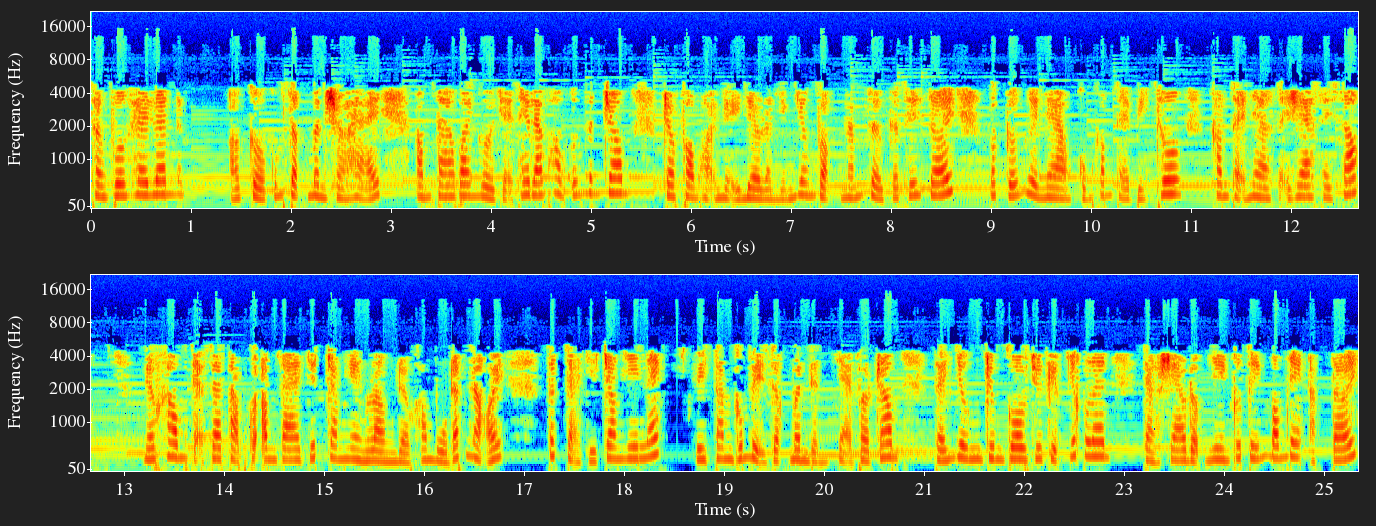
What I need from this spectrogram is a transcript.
Thần vương hê lên ở cửa cũng giật mình sợ hãi, ông ta quay người chạy theo đám hồng ứng bên trong. Trong phòng hội nghị đều là những nhân vật nắm giữ cả thế giới, bất cứ người nào cũng không thể bị thương, không thể nào xảy ra sai sót. Nếu không, cả gia tộc của ông ta chết trăm ngàn lần đều không bù đắp nổi. Tất cả chỉ trong giây lát, Ly Tâm cũng bị giật mình định chạy vào trong, thế nhưng chân cô chưa kịp nhấc lên, đằng sau đột nhiên có tiếng bóng đen ập tới.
